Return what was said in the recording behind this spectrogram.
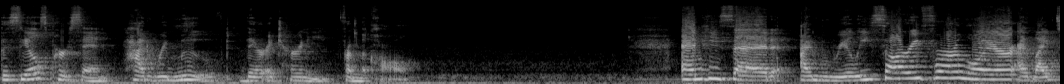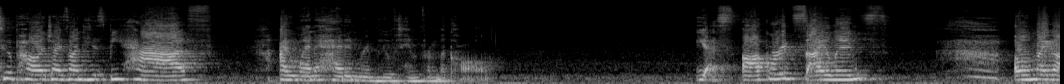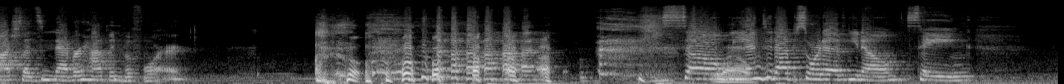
The salesperson had removed their attorney from the call. And he said, I'm really sorry for our lawyer. I'd like to apologize on his behalf. I went ahead and removed him from the call. Yes, awkward silence. Oh my gosh, that's never happened before. so wow. we ended up sort of, you know, saying,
